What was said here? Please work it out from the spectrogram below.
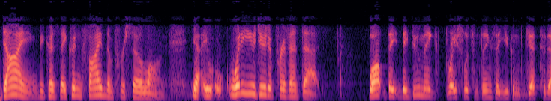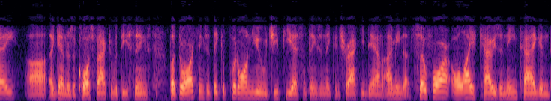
dying because they couldn't find them for so long. Yeah, what do you do to prevent that? Well, they they do make bracelets and things that you can get today. Uh, again, there's a cost factor with these things, but there are things that they could put on you, GPS and things, and they can track you down. I mean, so far all I carry is a name tag and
